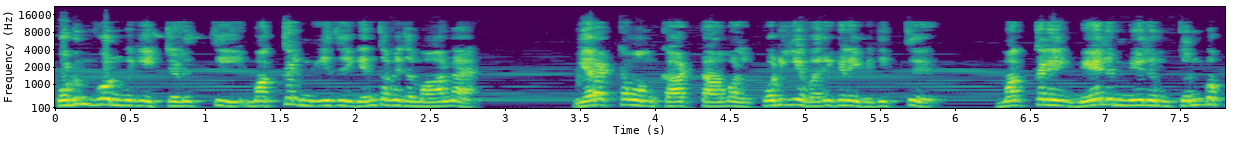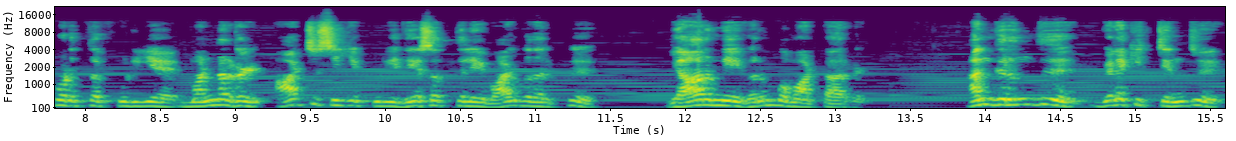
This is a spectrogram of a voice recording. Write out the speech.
கொடுங்கோன்மையை செலுத்தி மக்கள் மீது எந்தவிதமான இரக்கமும் காட்டாமல் கொடிய வரிகளை விதித்து மக்களை மேலும் மேலும் துன்பப்படுத்தக்கூடிய மன்னர்கள் ஆட்சி செய்யக்கூடிய தேசத்திலே வாழ்வதற்கு யாருமே விரும்ப மாட்டார்கள். அங்கிருந்து விலகிச் சென்று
